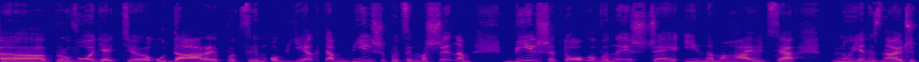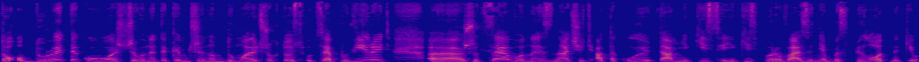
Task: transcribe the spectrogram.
е, проводять удари по цим об'єктам, більше по цим машинам. Більше того, вони ще і намагаються, ну я не знаю, чи то обдурити когось, чи вони таким чином думають, що хтось у це повірить, е, що це вони, значить, атакують там якісь, якісь перевезення безпілотників.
